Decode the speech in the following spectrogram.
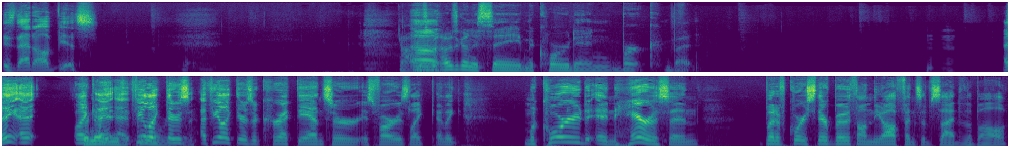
is that obvious? No, I was, Uh, gonna- I was going to say McCord and Burke, but I think I, like no I, reason- I feel no like there's. I feel like there's a correct answer as far as like like McCord and Harrison, but of course they're both on the offensive side of the ball.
